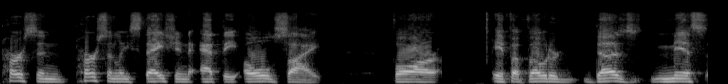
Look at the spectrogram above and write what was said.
person personally stationed at the old site for if a voter does miss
